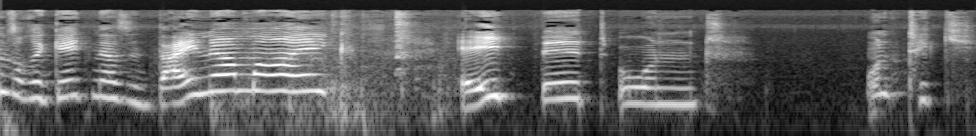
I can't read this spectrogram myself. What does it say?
unsere Gegner sind Dynamike, 8-Bit und, und Tick.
